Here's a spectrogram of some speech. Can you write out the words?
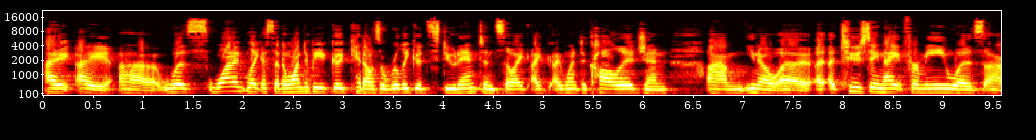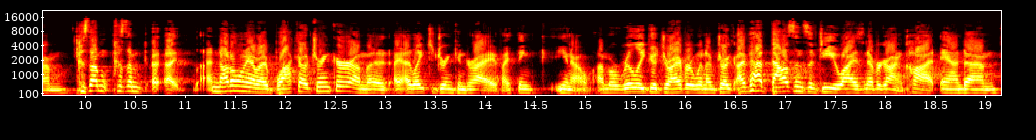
I, I uh, was wanted, like I said, I wanted to be a good kid. I was a really good student, and so I, I, I went to college. And um, you know, uh, a, a, Tuesday night for me was because um, I'm because I'm I, not only am I a blackout drinker, I'm a I, I like to drink and drive. I think you know I'm a really good driver when I'm drunk. I've had thousands of DUIs, never gotten caught, and um,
